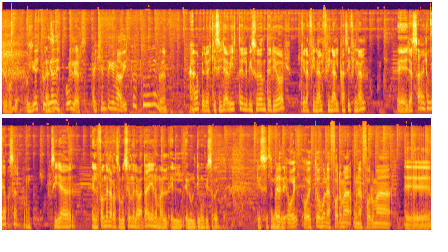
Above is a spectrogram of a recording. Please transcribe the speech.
¿Pero por qué? Hoy día es tu día Así- de spoilers. Hay gente que no ha visto esto, doña. Ah, pero es que si ya viste el episodio anterior, que era final, final, casi final, eh, ya sabes lo que va a pasar. Si ya, en el fondo es la resolución de la batalla, nomás el, el último episodio. Que Espérate, o, o esto es una forma, una forma, eh,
